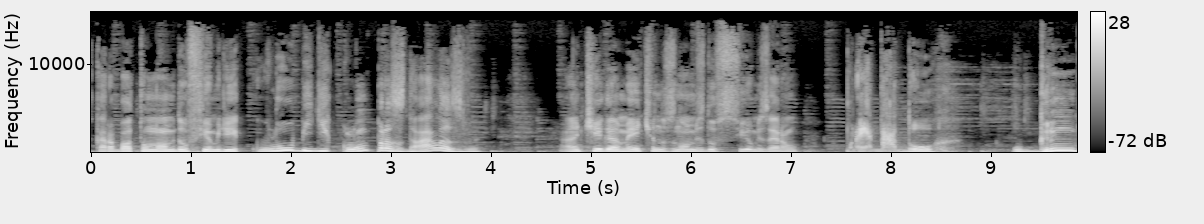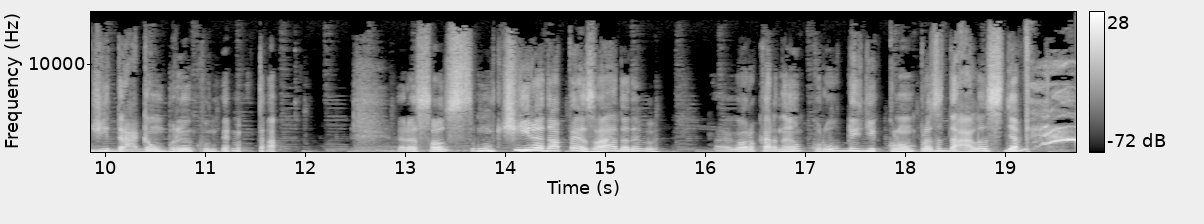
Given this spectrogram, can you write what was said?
O cara bota o nome do filme de Clube de Compras Dallas, velho. Antigamente, nos nomes dos filmes eram Predador, o Grande Dragão Branco, né, tá? Era só um tira da pesada, né, mano? Agora o cara, não, Clube de Compras Dallas. Já...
